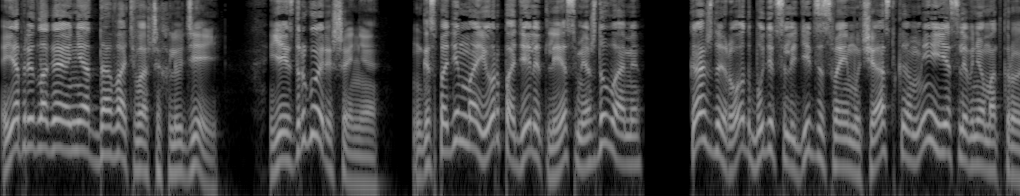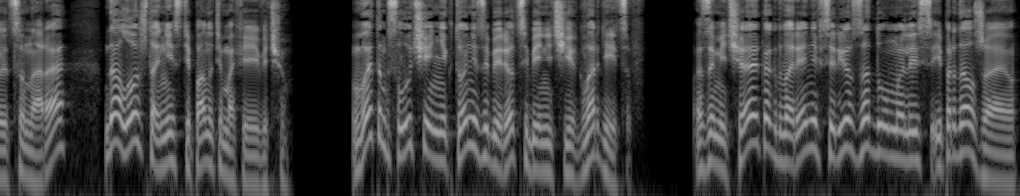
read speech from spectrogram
Я предлагаю не отдавать ваших людей. Есть другое решение. Господин майор поделит лес между вами. Каждый род будет следить за своим участком, и если в нем откроется нора, доложат они Степану Тимофеевичу. В этом случае никто не заберет себе ничьих гвардейцев. Замечаю, как дворяне всерьез задумались, и продолжаю.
